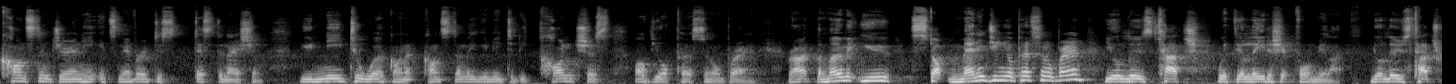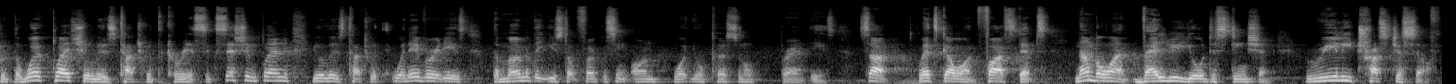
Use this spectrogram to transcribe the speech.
constant journey. It's never a des- destination. You need to work on it constantly. You need to be conscious of your personal brand, right? The moment you stop managing your personal brand, you'll lose touch with your leadership formula. You'll lose touch with the workplace. You'll lose touch with the career succession planning. You'll lose touch with whatever it is the moment that you stop focusing on what your personal brand is. So let's go on. Five steps. Number one, value your distinction. Really trust yourself.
